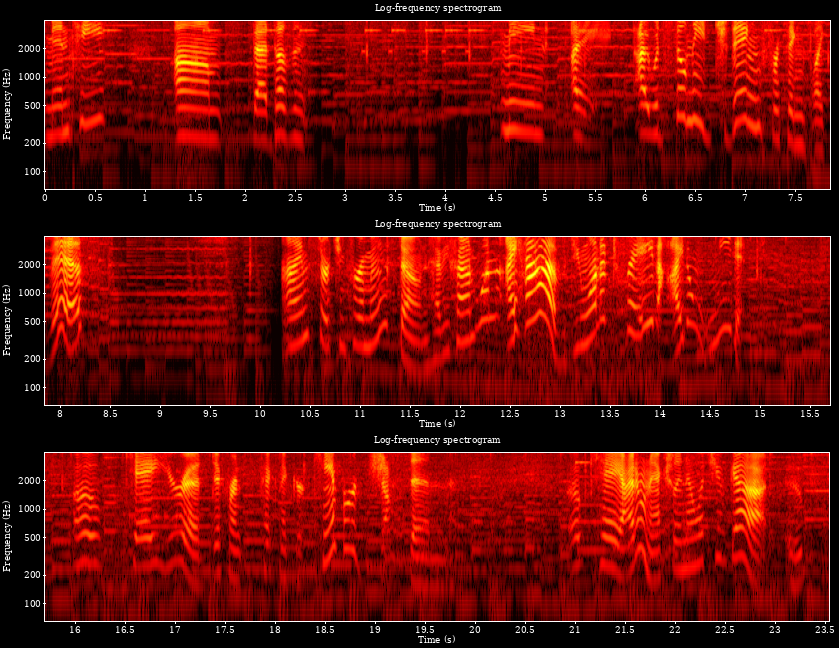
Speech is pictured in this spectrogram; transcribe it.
Minty. Um, that doesn't mean I I would still need Chideng for things like this. I'm searching for a moonstone. Have you found one? I have. Do you want to trade? I don't need it. Okay, you're a different picnicker. Camper Justin. Okay, I don't actually know what you've got. Oops.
